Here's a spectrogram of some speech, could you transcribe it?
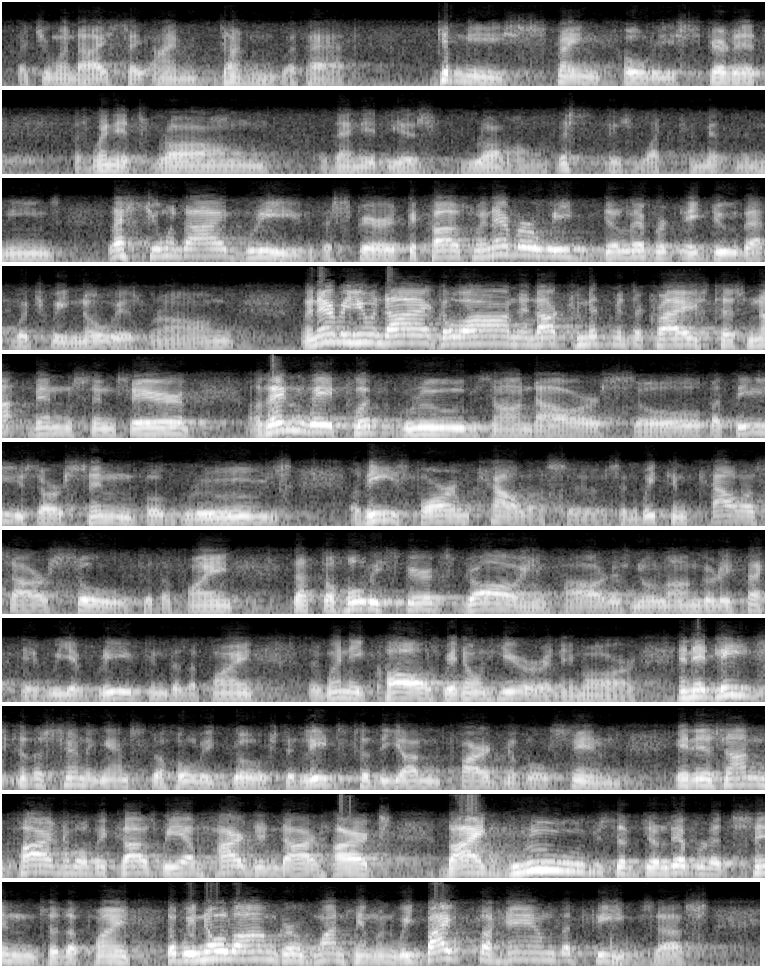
that you and I say, I'm done with that. Give me strength, Holy Spirit, that when it's wrong, then it is wrong. This is what commitment means, lest you and I grieve the Spirit, because whenever we deliberately do that which we know is wrong, whenever you and I go on and our commitment to Christ has not been sincere, then we put grooves on our soul, but these are sinful grooves. These form calluses, and we can callous our soul to the point that the Holy Spirit's drawing power is no longer effective. We have grieved him to the point that when he calls, we don't hear anymore. And it leads to the sin against the Holy Ghost. It leads to the unpardonable sin. It is unpardonable because we have hardened our hearts by grooves of deliberate sin to the point that we no longer want him and we bite the hand that feeds us.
